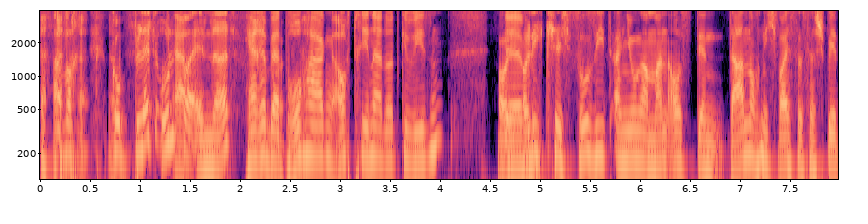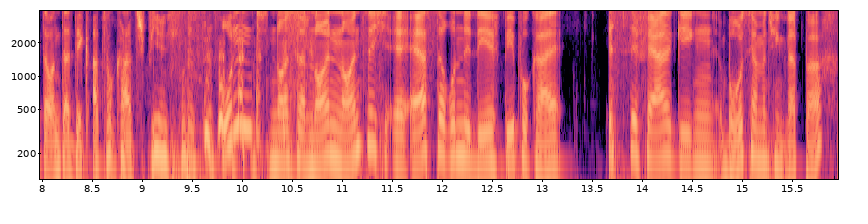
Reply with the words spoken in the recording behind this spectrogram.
Einfach komplett unverändert. Herbert Bruchhagen auch Trainer dort gewesen. Olli, Ähm, Olli Kirch, so sieht ein junger Mann aus, der da noch nicht weiß, dass er später unter Dick Advokat spielen muss. Und 1999, äh, erste Runde DFB-Pokal, SC Verl gegen Borussia Mönchengladbach.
